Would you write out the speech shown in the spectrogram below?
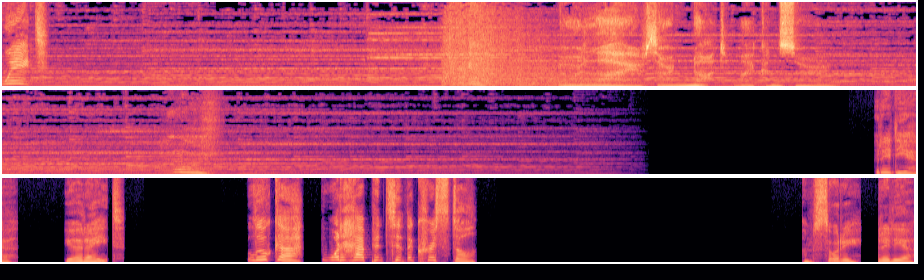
Wait! Your lives are not my concern. Mm. Rydia, you alright? Luca, what happened to the crystal? I'm sorry, Rydia.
